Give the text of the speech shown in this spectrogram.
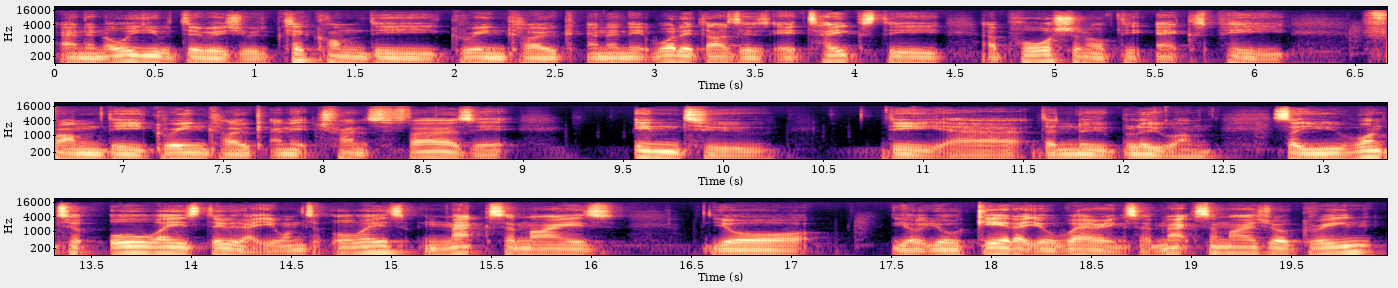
And then all you would do is you would click on the green cloak and then it, what it does is it takes the a portion of the XP from the green cloak and it transfers it into the uh, the new blue one. So you want to always do that. You want to always maximize your your, your gear that you're wearing. So maximize your green,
